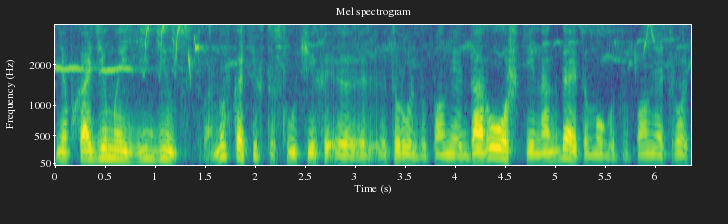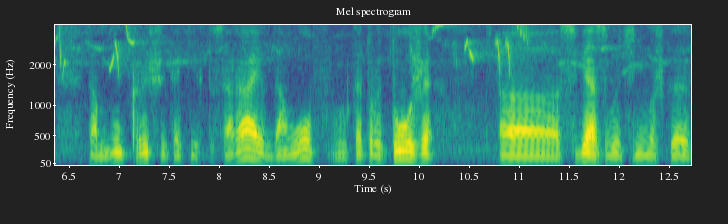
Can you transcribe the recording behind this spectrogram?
необходимое единство. Ну, в каких-то случаях э, эту роль выполняют дорожки, иногда это могут выполнять роль там, ну, крыши каких-то сараев, домов, которые тоже э, связываются немножко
